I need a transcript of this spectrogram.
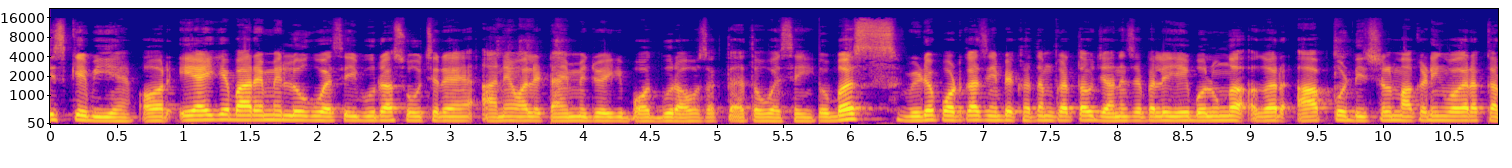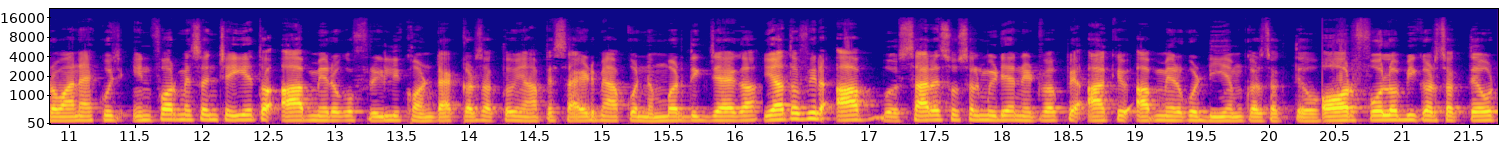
इसके भी है। और एआई के बारे में लोग वैसे ही बुरा सोच रहे हैं। आने वाले टाइम में जो है कि बहुत बुरा हो सकता है तो वैसे ही। तो बस, वीडियो पॉडकास्ट यहीं पे खत्म करता हूँ। जाने से पहले यही बोलूँगा, अगर आपको डिजिटल मार्केटिंग वगैरह करवाना है, कुछ इन्फॉर्मेशन चाहिए तो आप मेरे को फ्रीली कॉन्टेक्ट कर सकते हो। यहाँ पे साइड में आपको नंबर दिख जाएगा। या तो फिर आप सारे सोशल मीडिया नेटवर्क पे आके आप मेरे को डीएम कर सकते हो और फॉलो भी कर सकते हो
